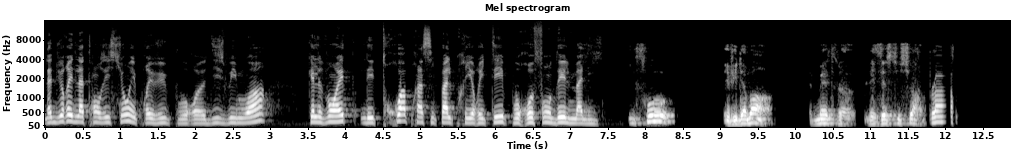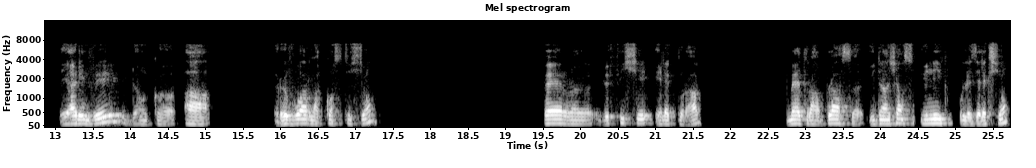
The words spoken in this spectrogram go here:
La durée de la transition est prévue pour 18 euh, mois. Quelles vont être les trois principales priorités pour refonder le Mali? Il faut évidemment mettre les institutions en place et arriver donc euh, à revoir la constitution, faire euh, le fichier électoral, mettre en place une agence unique pour les élections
